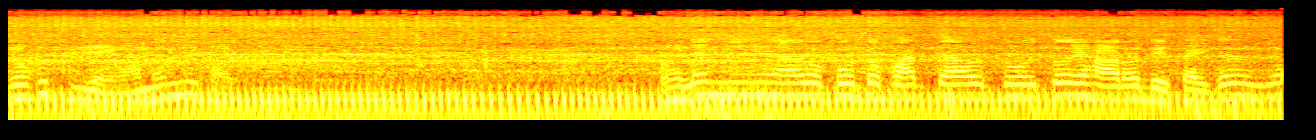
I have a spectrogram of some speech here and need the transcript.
જોખું જોખું થઈ જાય. આનંદ નહીં થાય. ભલે નહીં આવો ફોટો પાડતા આવતો હોય તો એ સારો દેખાય કે એટલે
